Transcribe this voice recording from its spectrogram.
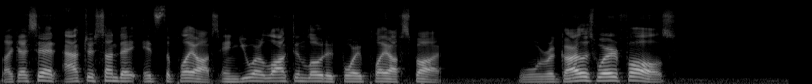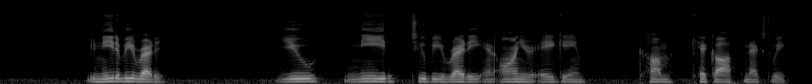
like I said, after Sunday, it's the playoffs, and you are locked and loaded for a playoff spot. Well, regardless where it falls, you need to be ready. You need to be ready and on your A game come kickoff next week.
